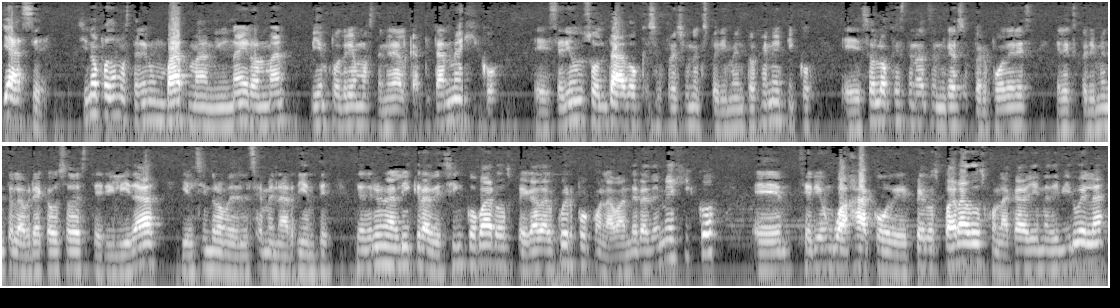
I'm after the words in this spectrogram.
Ya sé, si no podemos tener un Batman y un Iron Man, bien podríamos tener al Capitán México. Eh, sería un soldado que se ofrece un experimento genético, eh, solo que este no tendría superpoderes, el experimento le habría causado esterilidad y el síndrome del semen ardiente. Tendría una licra de 5 varos pegada al cuerpo con la bandera de México, eh, sería un oaxaco de pelos parados con la cara llena de viruela,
